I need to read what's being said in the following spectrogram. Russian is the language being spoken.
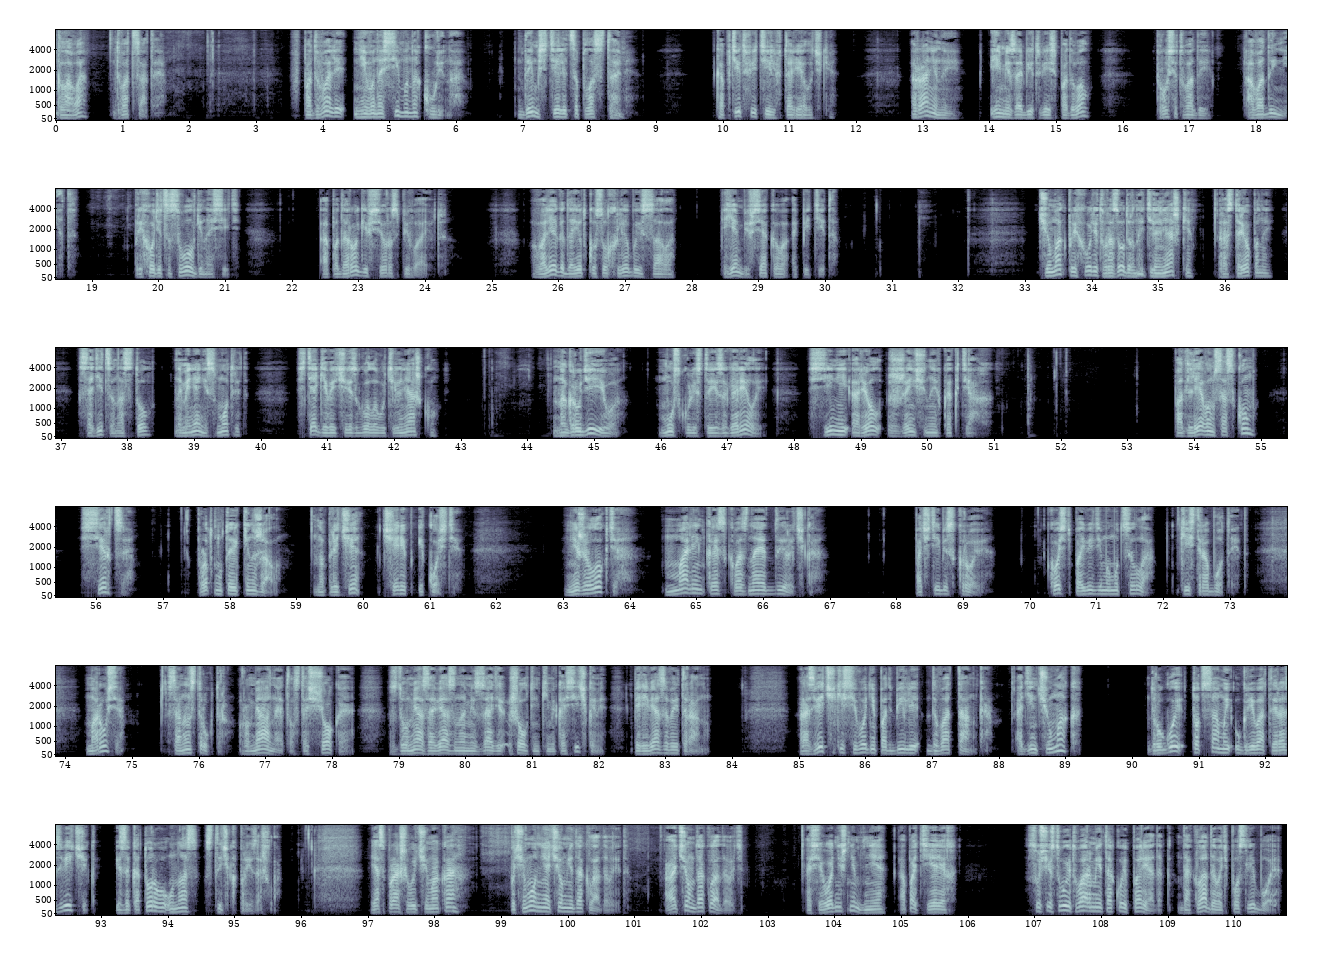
Глава двадцатая. В подвале невыносимо накурено. Дым стелется пластами. Коптит фитиль в тарелочке. Раненые, ими забит весь подвал, просят воды, а воды нет. Приходится с Волги носить, а по дороге все распивают. Валега дает кусок хлеба и сала, ем без всякого аппетита. Чумак приходит в разодранной тельняшке, растрепанный, садится на стол, на меня не смотрит, стягивает через голову тельняшку. На груди его, мускулистый и загорелый, синий орел с женщиной в когтях. Под левым соском сердце проткнутое кинжалом, на плече череп и кости. Ниже локтя маленькая сквозная дырочка, почти без крови. Кость, по-видимому, цела, кисть работает. Маруся, санинструктор, румяная, толстощекая, с двумя завязанными сзади желтенькими косичками, перевязывает рану. Разведчики сегодня подбили два танка. Один чумак, другой тот самый угреватый разведчик, из-за которого у нас стычка произошла. Я спрашиваю чумака, почему он ни о чем не докладывает. А о чем докладывать? О сегодняшнем дне, о потерях. Существует в армии такой порядок: докладывать после боя.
